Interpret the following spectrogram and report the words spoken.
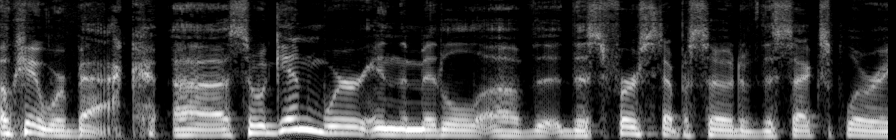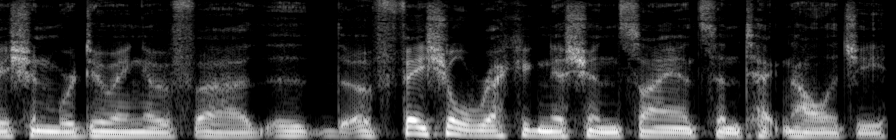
Okay, we're back. Uh, so again, we're in the middle of th- this first episode of this exploration we're doing of, uh, of facial recognition science and technology,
